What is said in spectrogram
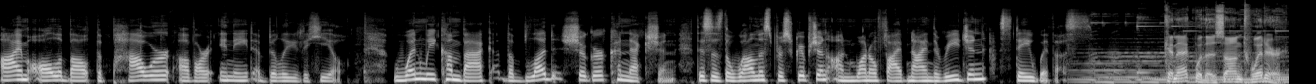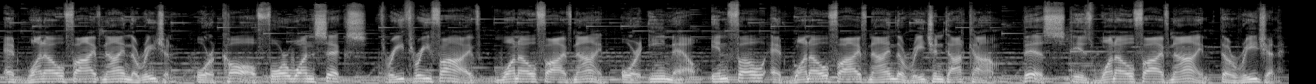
I'm all about the power of our innate ability to heal. When we come back, the blood sugar connection. This is the wellness prescription on 1059 The Region. Stay with us. Connect with us on Twitter at 1059 The Region or call 416 335 1059 or email info at 1059theregion.com. This is 1059 The Region.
